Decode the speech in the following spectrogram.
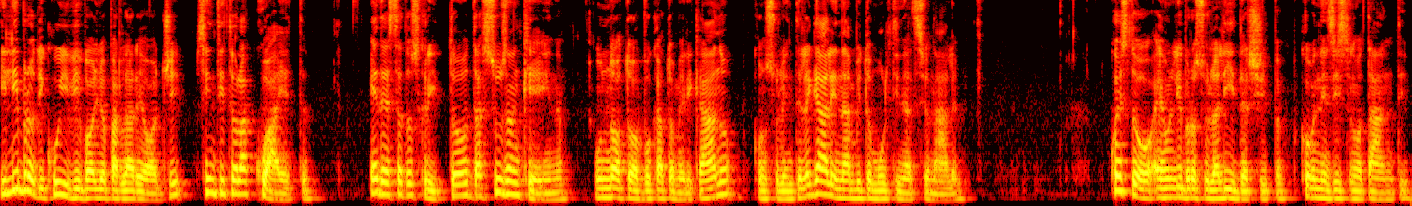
Il libro di cui vi voglio parlare oggi si intitola Quiet ed è stato scritto da Susan Kane, un noto avvocato americano, consulente legale in ambito multinazionale. Questo è un libro sulla leadership, come ne esistono tanti.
